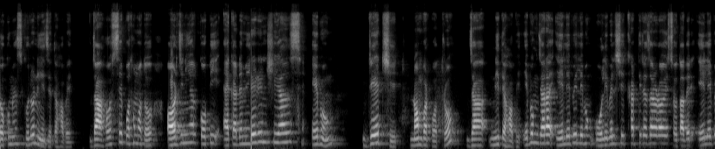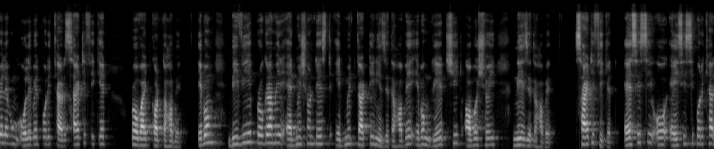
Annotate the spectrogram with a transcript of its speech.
ডকুমেন্টসগুলো নিয়ে যেতে হবে। যা হচ্ছে প্রথমত অরিজিনাল কপি, একাডেমিক ক্রেডেনশিয়ালস এবং গ্রেড শিট নম্বরপত্র যা নিতে হবে এবং যারা এ লেভেল এবং ও লেভেল শিক্ষার্থীরা যারা রয়েছে, তাদের এ লেভেল এবং ও লেভেল পরীক্ষার সার্টিফিকেট প্রোভাইড করতে হবে এবং বিবিএ প্রোগ্রামের অ্যাডমিশন টেস্ট এডমিট কার্ডটি নিয়ে যেতে হবে এবং গ্রেড শিট অবশ্যই নিয়ে যেতে হবে। সার্টিফিকেট এসএসসি ও এইচএসসি পরীক্ষার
